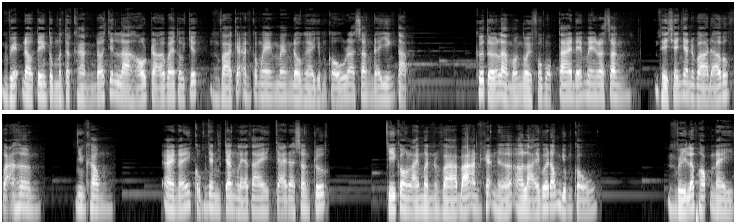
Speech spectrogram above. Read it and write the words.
Việc đầu tiên tụi mình thực hành đó chính là hỗ trợ ban tổ chức và các anh công an mang đồ nghề dụng cụ ra sân để diễn tập. Cứ tưởng là mọi người phụ một tay để mang ra sân thì sẽ nhanh và đỡ vất vả hơn. Nhưng không, ai nấy cũng nhanh chân lẹ tay chạy ra sân trước. Chỉ còn lại mình và ba anh khác nữa ở lại với đống dụng cụ. Vì lớp học này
